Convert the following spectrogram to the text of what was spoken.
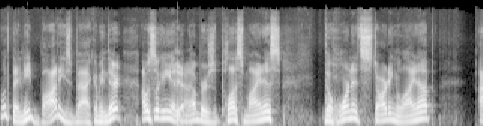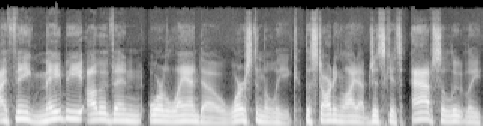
look, they need bodies back. I mean, they're I was looking at yeah. the numbers plus minus. The Hornets starting lineup I think maybe other than Orlando, worst in the league. The starting lineup just gets absolutely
